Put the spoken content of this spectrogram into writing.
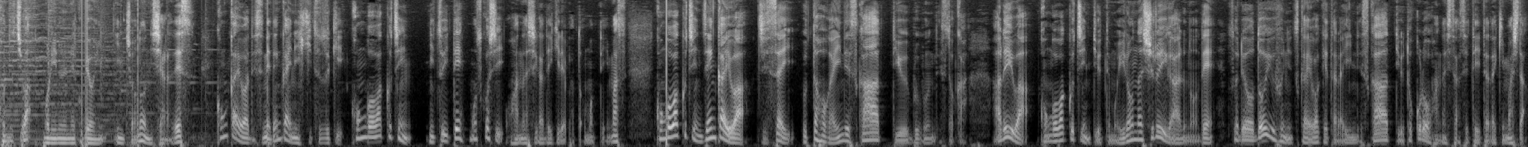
こんにちは。森の猫病院院長の西原です。今回はですね前回に引き続き今後ワクチンについてもう少しお話ができればと思っています。今後ワクチン前回は実際打った方がいいんですか？っていう部分ですとか、あるいは混合ワクチンって言ってもいろんな種類があるので、それをどういうふうに使い分けたらいいんですかっていうところをお話しさせていただきました。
